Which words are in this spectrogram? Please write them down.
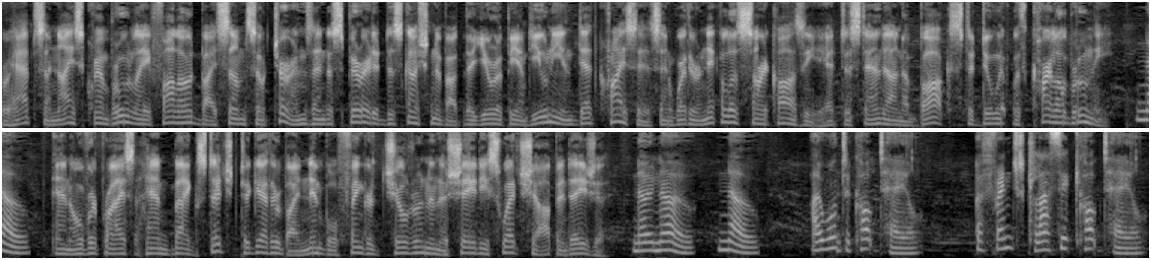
Perhaps a nice creme brulee followed by some sauternes and a spirited discussion about the European Union debt crisis and whether Nicolas Sarkozy had to stand on a box to do it with Carla Bruni. No. An overpriced handbag stitched together by nimble-fingered children in a shady sweatshop in Asia. No, no, no. I want a cocktail. A French classic cocktail.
